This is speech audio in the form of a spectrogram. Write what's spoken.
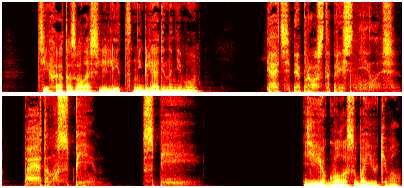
— тихо отозвалась Лилит, не глядя на него. «Я тебе просто приснилась, поэтому спи, спи». Ее голос убаюкивал.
